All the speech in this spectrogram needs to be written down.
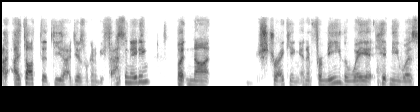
I, I thought that these ideas were going to be fascinating, but not striking. And for me, the way it hit me was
